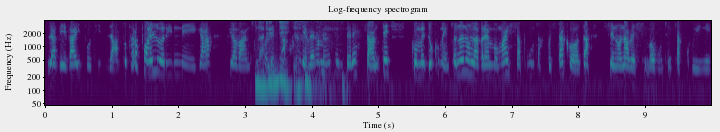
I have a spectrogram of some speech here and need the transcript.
l'aveva ipotizzato, però poi lo rinnega più avanti La con rinnega, l'età, quindi sì. è veramente interessante come documento. Noi non l'avremmo mai saputa questa cosa se non avessimo avuto i taccuini.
